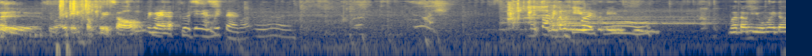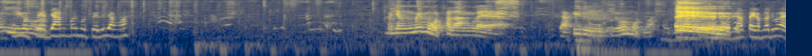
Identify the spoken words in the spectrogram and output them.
เออสวยตกไปสองเป็นไงล่ะช่วยตัวเองไม่แตกวะเออไม่ต้องไม่ต้องาฮิวช่วยกู ไม่ต้องฮิวไม่ต้องฮิมันวหมดเฟสยังมันหมดเฟสหรือยังวะมันยังไม่หมดพลังแหละอยากให้ดูหรือว่าหมดวะหมดเออ หมดแล้วเติมแล้วด้วย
